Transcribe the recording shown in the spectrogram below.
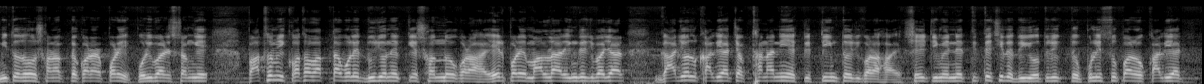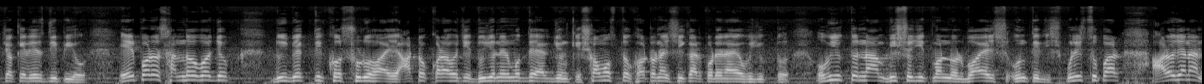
মৃতদেহ শনাক্ত করার পরে পরিবারের সঙ্গে প্রাথমিক কথাবার্তা বলে দুজনেরকে সন্দেহ করা হয়। এরপরে মালদার ইংরেজবাজার গাজল কালিয়াচক থানা নিয়ে একটি টিম তৈরি করা হয়। সেই টিমের নেতৃত্বে ছিল দুই অতিরিক্ত পুলিশ সুপার ও কালিয়াচকের এসডিপিও। এরপরও সন্দেহভাজক দুই ব্যক্তির খোঁজ শুরু হয়, আটক করা হয়েছে দুজনের মধ্যে একজনকে। সমস্ত ঘটনায় স্বীকার করে নেয় অভিযুক্ত। অভিযুক্তের নাম বিশ্বজিৎ মণ্ডল, বয়স উনত্রিশ। পুলিশ সুপার আরও জানান,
